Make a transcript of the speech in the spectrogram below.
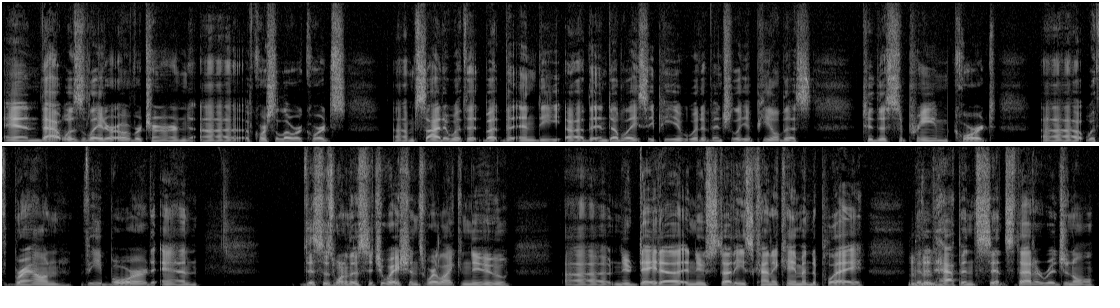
And that was later overturned. Uh, of course, the lower courts um, sided with it, but the ND uh, the NAACP would eventually appeal this to the Supreme Court uh, with Brown v. Board, and this is one of those situations where like new uh, new data and new studies kind of came into play that had Mhm. happened since that original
